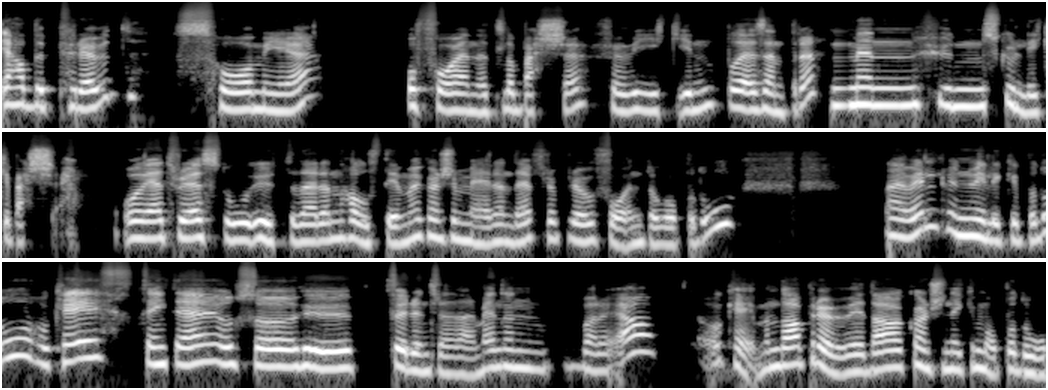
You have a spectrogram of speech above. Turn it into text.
Jeg hadde prøvd så mye å få henne til å bæsje før vi gikk inn på det senteret, men hun skulle ikke bæsje. Og jeg tror jeg sto ute der en halvtime, kanskje mer enn det, for å prøve å få henne til å gå på do. Nei vel, hun ville ikke på do, ok, tenkte jeg. Og så hun førertreneren min, hun bare ja, ok, men da prøver vi, da kanskje hun ikke må på do.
